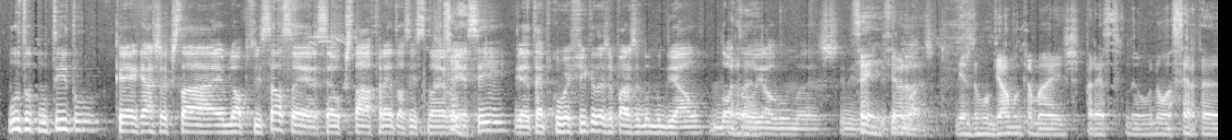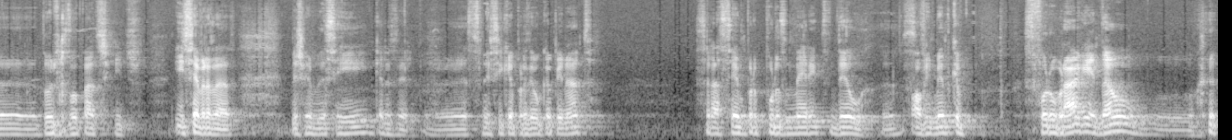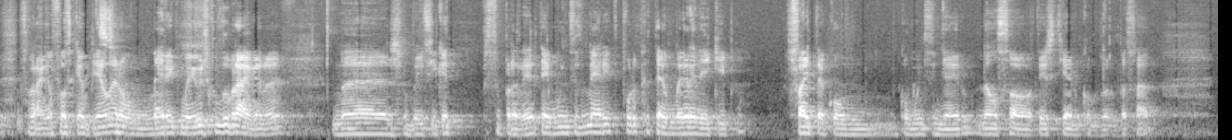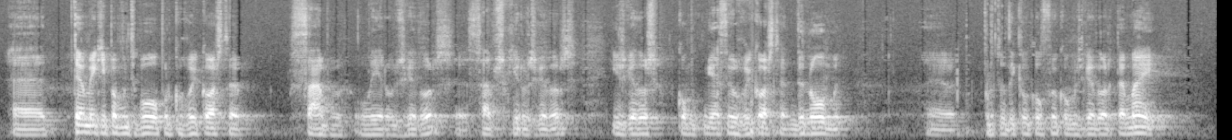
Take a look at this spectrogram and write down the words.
luta pelo título, quem é que acha que está em melhor posição? Se é, se é o que está à frente ou se isso não é bem assim? E até porque o Benfica, desde a página do Mundial, nota Verdade. ali algumas Sim, isso é verdade. Desde o Mundial nunca mais parece que não, não acerta dois resultados seguidos. Isso é verdade. Mas mesmo assim, quer dizer, eh, se o Benfica perder o campeonato, será sempre por demérito dele. eh. Obviamente que se for o Braga, então, se o Braga fosse campeão, era um mérito maiúsculo do Braga, não é? Mas o Benfica, se perder, tem muito de mérito porque tem uma grande equipa, feita com, com muito dinheiro, não só deste ano como do ano passado. Uh, tem uma equipa muito boa porque o Rui Costa sabe ler os jogadores, sabe escolher os jogadores e os jogadores, como conhecem o Rui Costa de nome, uh, por tudo aquilo que ele foi como jogador, também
